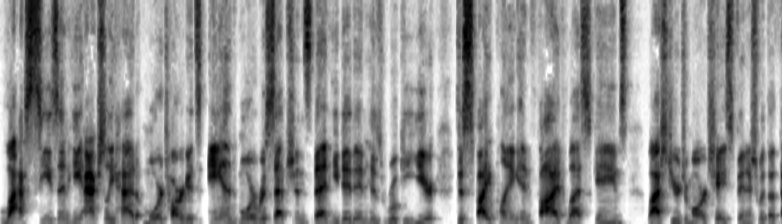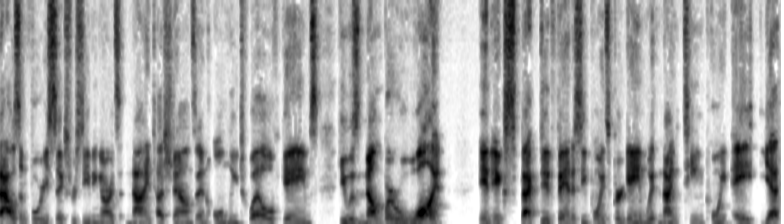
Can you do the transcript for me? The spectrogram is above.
last season, he actually had more targets and more receptions than he did in his rookie year, despite playing in five less games. Last year, Ja'Marr Chase finished with 1,046 receiving yards, nine touchdowns, and only 12 games. He was number one in expected fantasy points per game with 19.8. Yes,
